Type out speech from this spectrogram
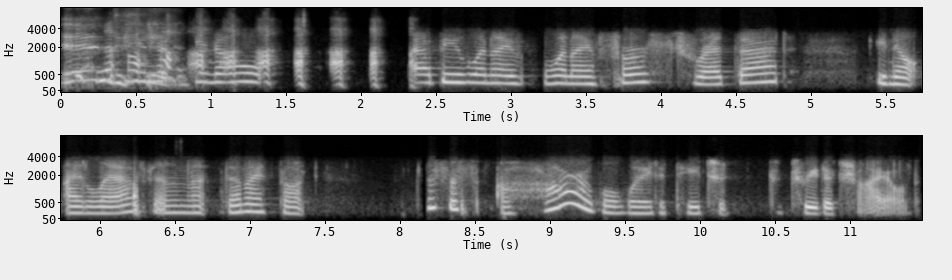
you, you know, Abbie, when I when I first read that, you know, I laughed and then I thought, this is a horrible way to teach a, to treat a child.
